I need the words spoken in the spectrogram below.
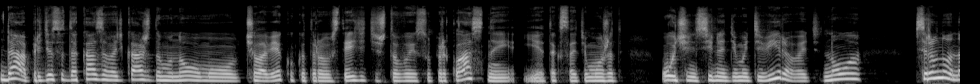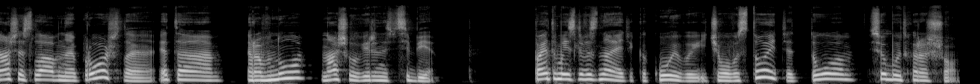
Да, придется доказывать каждому новому человеку, которого встретите, что вы супер классный, и это, кстати, может очень сильно демотивировать, но все равно наше славное прошлое — это равно наша уверенность в себе. Поэтому, если вы знаете, какой вы и чего вы стоите, то все будет хорошо.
